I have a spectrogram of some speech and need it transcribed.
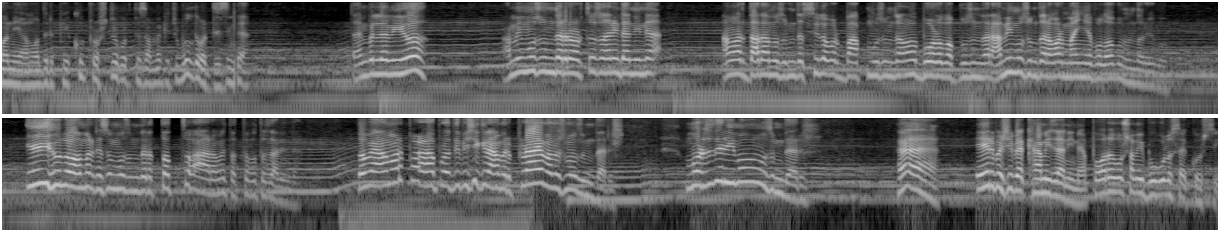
মানে আমাদেরকে খুব প্রশ্ন করতেছে, আমরা কিছু বলতে পারতেছি না। তাই আমি বললাম, ইয়ো আমি মজুমদারের অর্থ জানি টানি না। আমার দাদা মজুমদার ছিল, আমার বাপ মজুমদার, আমার বড় বাপ মজুমদার, আমি মজুমদার, আমার মাইয়া বলা মজুমদার হইব। এই হলো আমার কাছে মজুমদারের তথ্য, আর আমি তথ্য জানি না। তবে আমার পাড়া প্রতিবেশী গ্রামের প্রায় মানুষ মজুমদার। মসজিদের ইমাম মজুমদার। হ্যাঁ এর বেশি ব্যাখ্যা আমি জানি না, পরে অবশ্য আমি ভূগোল চেক করছি।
